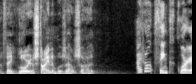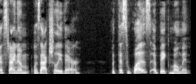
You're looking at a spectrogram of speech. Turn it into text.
I think Gloria Steinem was outside. I don't think Gloria Steinem was actually there. But this was a big moment.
